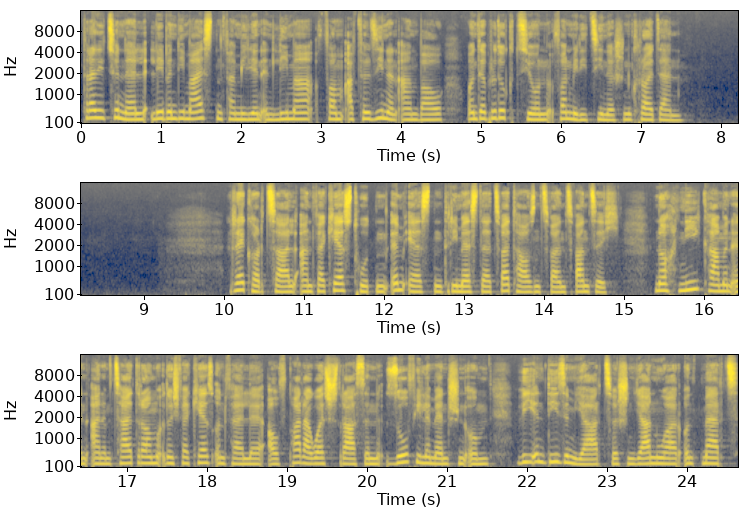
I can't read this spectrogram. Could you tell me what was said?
Traditionell leben die meisten Familien in Lima vom Apfelsinenanbau und der Produktion von medizinischen Kräutern. Rekordzahl an Verkehrstoten im ersten Trimester 2022. Noch nie kamen in einem Zeitraum durch Verkehrsunfälle auf Paraguays Straßen so viele Menschen um wie in diesem Jahr zwischen Januar und März.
